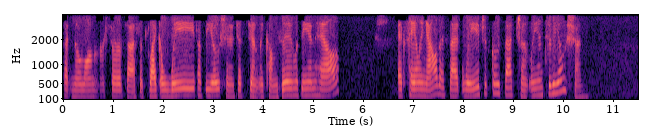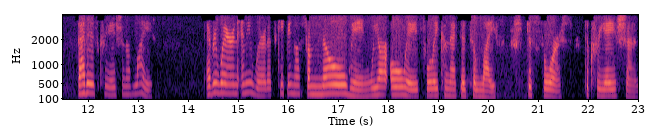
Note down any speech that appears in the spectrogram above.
that no longer serves us. It's like a wave of the ocean. It just gently comes in with the inhale. Exhaling out as that wave just goes back gently into the ocean. That is creation of life. everywhere and anywhere that's keeping us from knowing we are always fully connected to life, to source, to creation,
